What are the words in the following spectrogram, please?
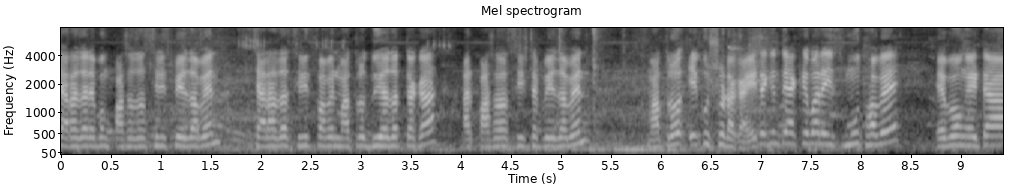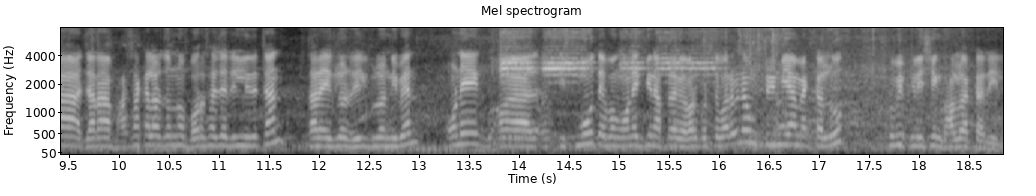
চার হাজার এবং পাঁচ হাজার সিরিজ পেয়ে যাবেন। চার হাজার সিরিজ পাবেন মাত্র দুই হাজার টাকা। আর পাঁচ হাজার সিরিজটা পেয়ে যাবেন মাত্র একুশশো টাকা। এটা কিন্তু একেবারে স্মুথ হবে এবং এটা যারা ভাষা খেলার জন্য বড় সাইজের রিল নিতে চান, তারা এগুলো রিলগুলো নেবেন। অনেক স্মুথ এবং অনেক দিন আপনারা ব্যবহার করতে পারবেন এবং প্রিমিয়াম একটা লুক খুবই ফিনিশিং ভালো একটা রিল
